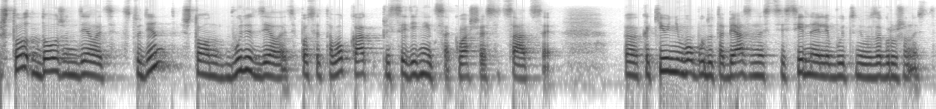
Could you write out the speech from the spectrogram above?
Что должен делать студент, что он будет делать после того, как присоединиться к вашей ассоциации? Э, какие у него будут обязанности, сильная ли будет у него загруженность?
